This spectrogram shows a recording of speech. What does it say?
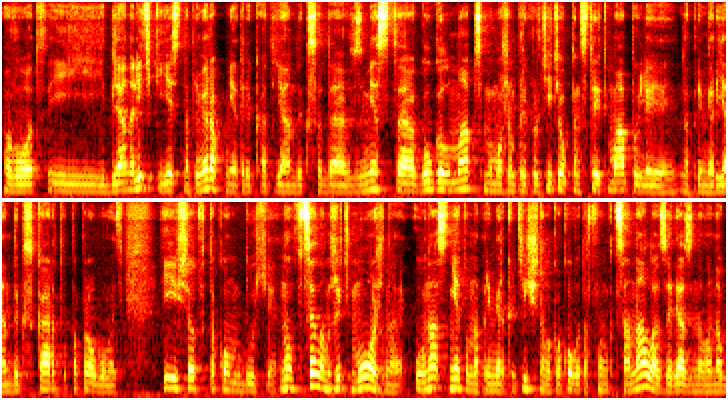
Вот. И для аналитики есть, например, апметрика от Яндекса. Да. Вместо Google Maps мы можем прикрутить OpenStreetMap или, например, Яндекс карты попробовать. И все в таком духе. Ну, в целом жить можно. У нас нету, например, критичного какого-то функционала, завязанного на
